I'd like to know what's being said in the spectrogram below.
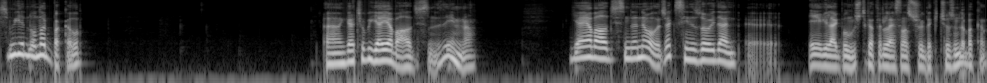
Şimdi gelin ona bir bakalım. Ee, gerçi bu yaya bağlı cisimde değil mi? Yaya bağlı cisimde ne olacak? Sinüzoidal e, eğriler bulmuştuk. Hatırlarsanız şuradaki çözümde bakın.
